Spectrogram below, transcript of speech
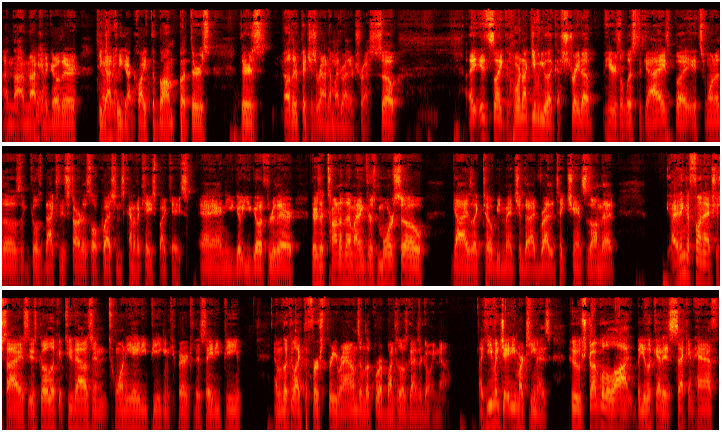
I'm not I'm not yeah. going to go there. He got he got quite the bump, but there's there's other pitchers around him I'd rather trust. So it's like we're not giving you like a straight up here's a list of guys, but it's one of those It goes back to the start of this whole question. It's kind of a case by case, and you go you go through there. There's a ton of them. I think there's more so guys like Toby mentioned that I'd rather take chances on that I think a fun exercise is go look at 2020 ADP and compare it to this ADP and look at like the first three rounds and look where a bunch of those guys are going now. Like even JD Martinez, who struggled a lot, but you look at his second half,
